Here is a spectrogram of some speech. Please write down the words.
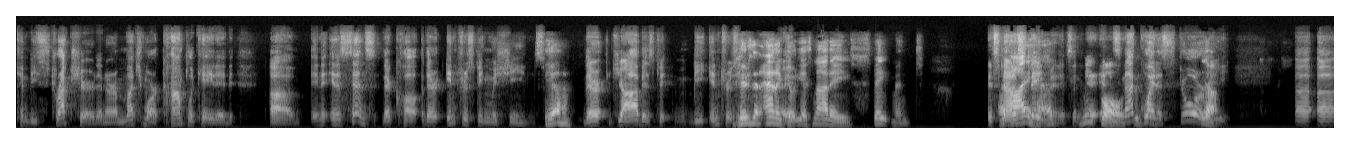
can be structured and are much more complicated. Uh, in, in a sense, they're called they're interesting machines. Yeah, their job is to be interesting. Here's an anecdote. Right? Yeah, it's not a statement. It's not I a statement. It's, an, it's not quite a story. Yeah. Uh, uh,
